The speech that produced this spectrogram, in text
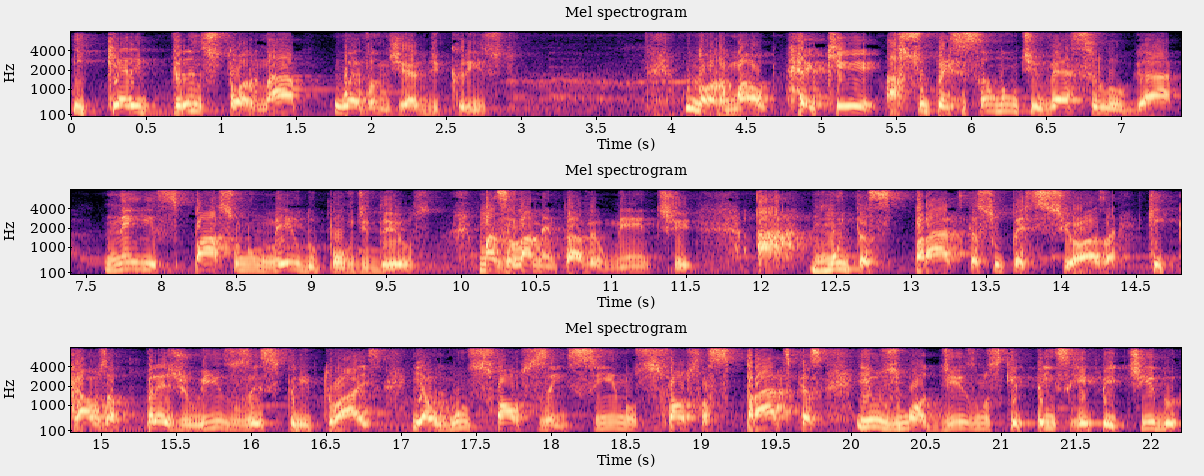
e querem transtornar o evangelho de Cristo. O normal é que a superstição não tivesse lugar nem espaço no meio do povo de Deus. Mas, lamentavelmente, há muitas práticas supersticiosas que causam prejuízos espirituais e alguns falsos ensinos, falsas práticas e os modismos que têm se repetido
